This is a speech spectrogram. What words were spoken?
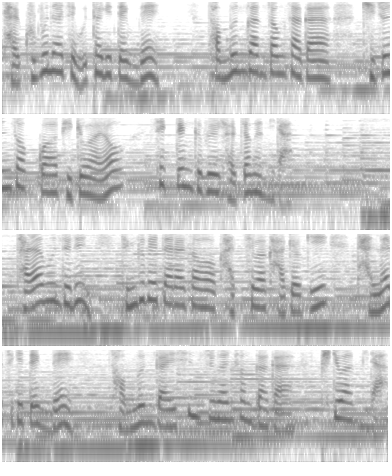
잘 구분하지 못하기 때문에 전문 감정사가 기준석과 비교하여 색 등급을 결정합니다. 다이아몬드는 등급에 따라서 가치와 가격이 달라지기 때문에 전문가의 신중한 평가가 필요합니다.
